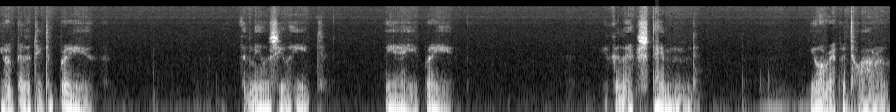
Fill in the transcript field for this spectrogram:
Your ability to breathe, the meals you eat, the air you breathe you can extend your repertoire of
